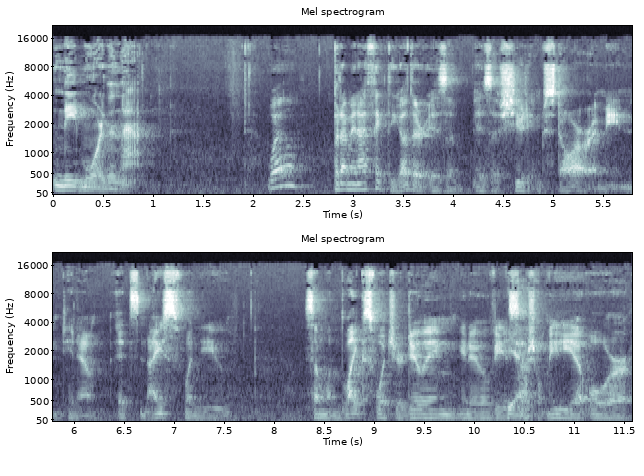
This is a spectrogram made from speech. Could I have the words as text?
need more than that. Well, but I mean, I think the other is a is a shooting star. I mean, you know, it's nice when you someone likes what you're doing, you know, via Yeah. social media, or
